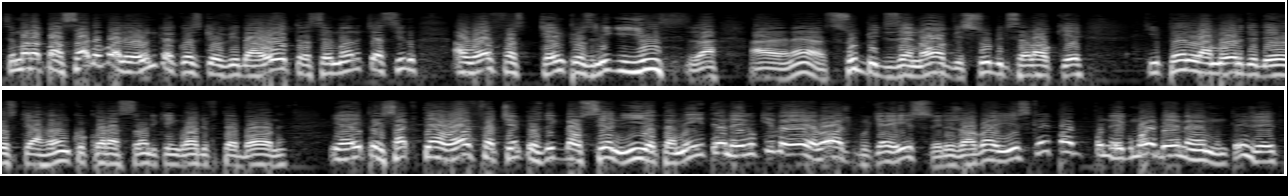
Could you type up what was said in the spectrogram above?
semana passada eu falei, a única coisa que eu vi da outra semana tinha sido a UEFA Champions League Youth, a, a né, sub-19, sub de sei lá o quê que pelo amor de Deus, que arranca o coração de quem gosta de futebol, né? E aí pensar que tem a UEFA Champions League da Oceania também, e tem o nego que vê, lógico, porque é isso, eles jogam a isca e pode pro nego morder mesmo, não tem jeito.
